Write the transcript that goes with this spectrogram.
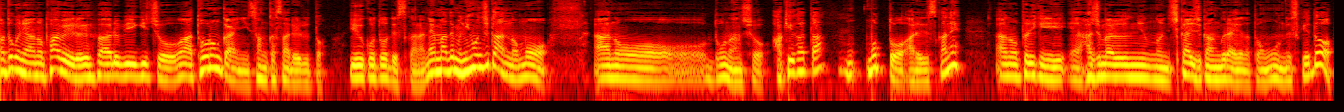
あ、特にあの、パウエル FRB 議長は討論会に参加されるということですからね。まあでも日本時間のもう、あの、どうなんでしょう、明け方？もっとあれですかね。あの、取引始まるのに近い時間ぐらいだと思うんですけど、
